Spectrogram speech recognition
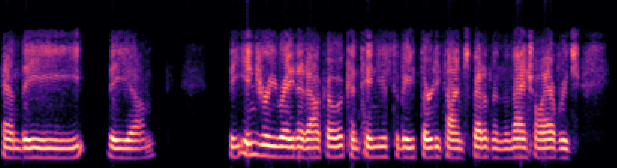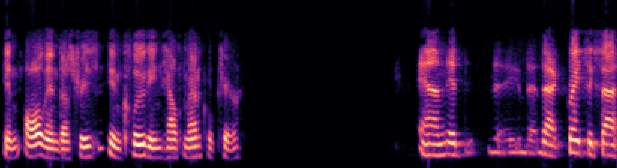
and the, the, um, the injury rate at Alcoa continues to be 30 times better than the national average in all industries, including health medical care. And it, that great success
